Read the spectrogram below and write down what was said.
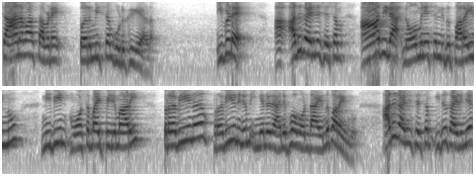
ഷാനവാസ് അവിടെ പെർമിഷൻ കൊടുക്കുകയാണ്. ഇവിടെ അത് കഴിഞ്ഞ ശേഷം ആദില നോമിനേഷനിൽ ഇത് പറയുന്നു. നിവീൻ മോശമായി പെരുമാറി. പ്രവീണ് പ്രവീണിനും ഇങ്ങനെ ഒരു അനുഭവം ഉണ്ടായെന്ന് പറയുന്നു. അത് കഴിഞ്ഞ ശേഷം ഇത് കഴിഞ്ഞ്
